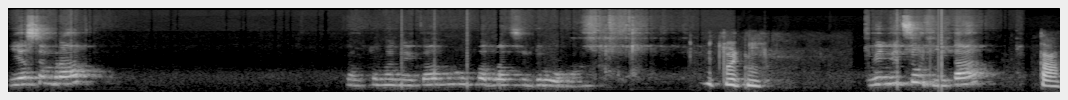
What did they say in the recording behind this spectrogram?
Є сембрак? Там мене яка група 22. Відсутній. Він відсутній, так? Так.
